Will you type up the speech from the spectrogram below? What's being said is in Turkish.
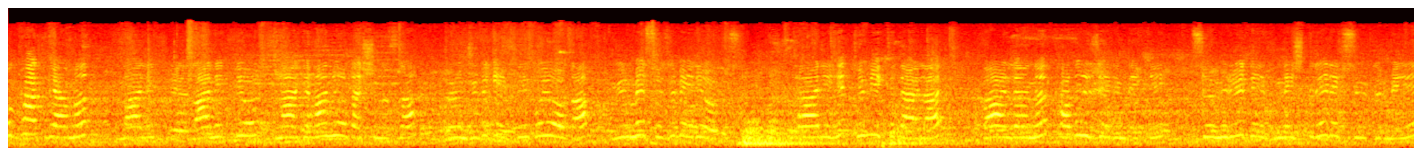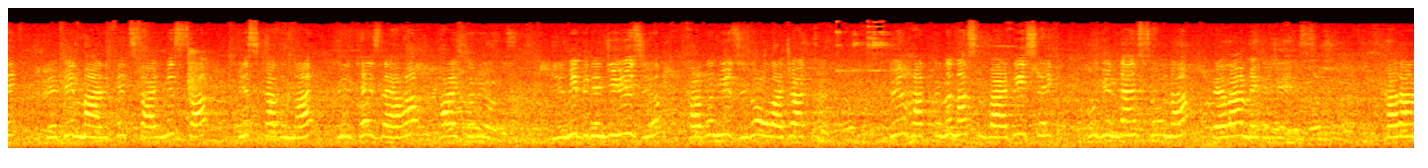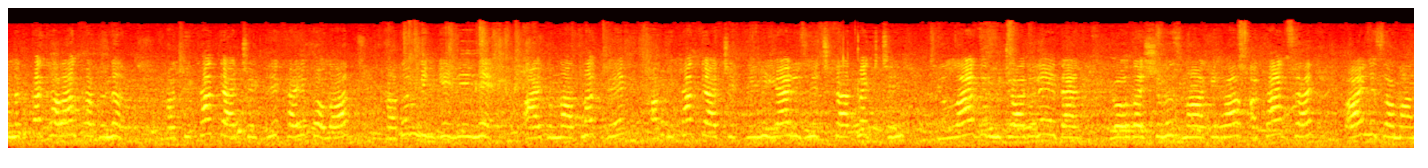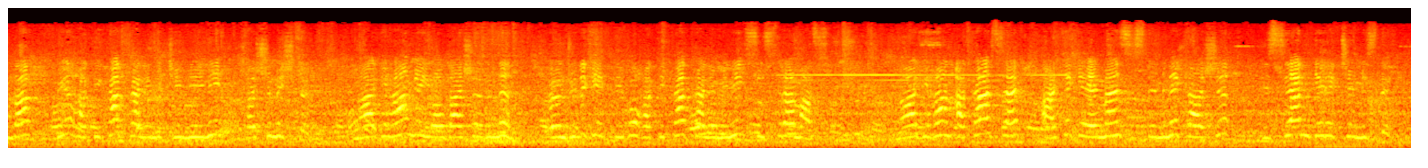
Bu katliamı lanet- lanetliyor, Nagihan yoldaşımızla öncülük ettiği bu yolda yürüme sözü veriyoruz. Tarihi tüm iktidarlar varlığını kadın üzerindeki sömürüyü derinleştirerek sürdürmeyi ve bir marifet saymışsa biz kadınlar bir kez daha haykırıyoruz. 21. yüzyıl kadın yüzyılı olacaktır. Dün hakkını nasıl verdiysek bugünden sonra devam edeceğiz. Karanlıkta kalan kadını, hakikat gerçekliği kayıp olan kadın bilgeliğini aydınlatmak ve hakikat gerçekliğini yeryüzüne çıkartmak için yıllardır mücadele eden yoldaşımız Nagihan Akarsel aynı zamanda bir hakikat kalemi kimliğini taşımıştır. Nagihan ve yoldaşlarının öncülük ettiği bu hakikat kalemini susturamazsınız. Nagihan Akarsel erkek egemen sistemine karşı isyan gerekçemizdir.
